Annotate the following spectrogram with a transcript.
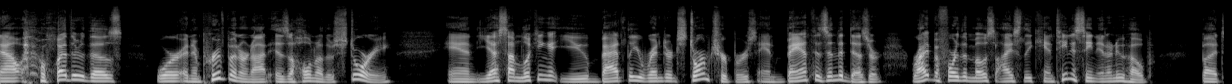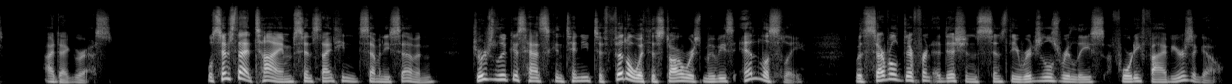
Now, whether those were an improvement or not is a whole nother story. And yes, I'm looking at you, badly rendered stormtroopers, and Banthas in the desert right before the Mos Eisley Cantina scene in A New Hope, but I digress. Well, since that time, since 1977, George Lucas has continued to fiddle with the Star Wars movies endlessly, with several different editions since the original's release 45 years ago.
